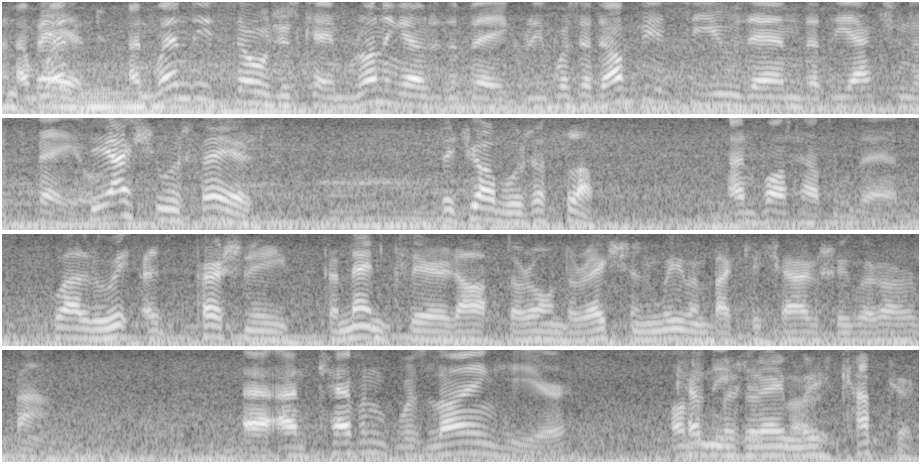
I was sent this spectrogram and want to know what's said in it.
and, And failed. when, and when these soldiers came running out of the bakery, was it obvious to you then that the action had failed? The action was failed. The job was a flop. And what happened then? Well, we, uh, personally, the men cleared off their own direction we went back to Charles Street with our van. Uh, and Kevin was lying here Kevin underneath was, um, was captured.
